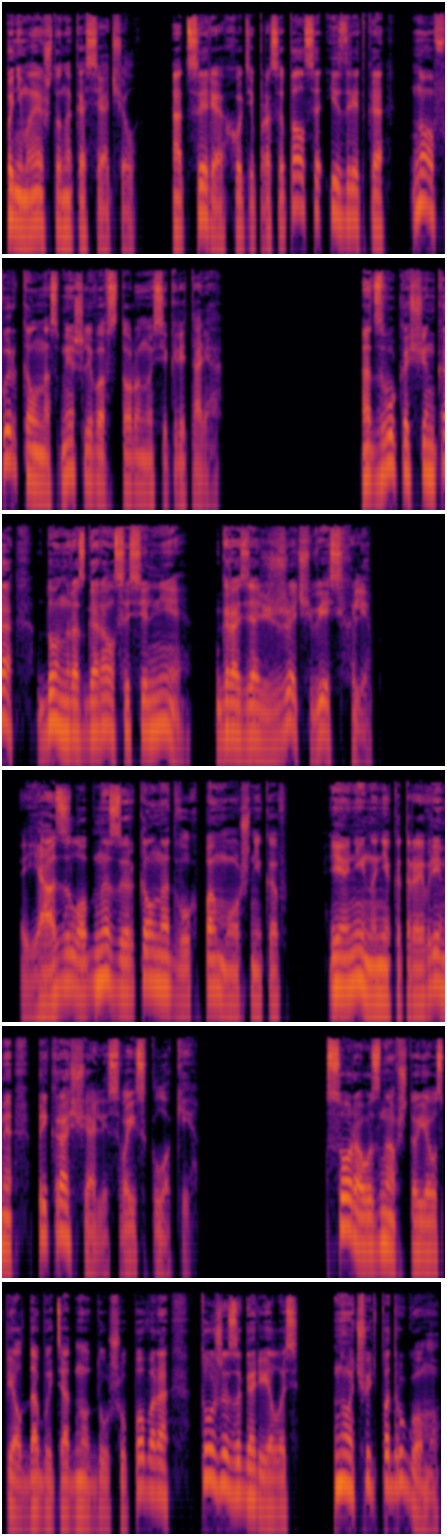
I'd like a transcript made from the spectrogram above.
понимая, что накосячил, а Церя хоть и просыпался изредка, но фыркал насмешливо в сторону секретаря. От звука щенка Дон разгорался сильнее, грозя сжечь весь хлеб. Я злобно зыркал на двух помощников, и они на некоторое время прекращали свои склоки. Сора, узнав, что я успел добыть одну душу повара, тоже загорелась, но чуть по-другому,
